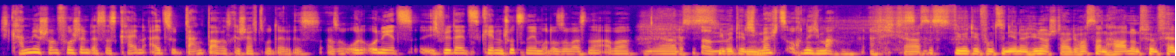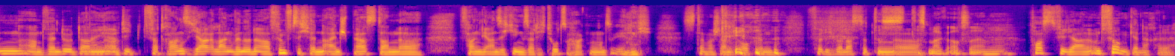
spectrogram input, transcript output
Ich kann mir schon vorstellen, dass das kein allzu dankbares Geschäftsmodell ist. Also ohne, ohne jetzt, ich will da jetzt keinen Schutz nehmen oder sowas, ne? Aber ja, das ist ähm, wie mit dem, ich möchte es auch nicht machen. Ja, es ist wie mit dem funktionierenden Hühnerstall. Du hast dann Hahn und fünf Hennen und wenn du dann, ja. und die vertragen sich jahrelang, wenn du dann auf 50 Hennen einsperrst, dann äh, fangen die an, sich gegenseitig tot zu hacken und so ähnlich. Das ist dann wahrscheinlich auch in völlig überlasteten das, das mag auch sein, ja. Postfilialen und Firmen generell.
